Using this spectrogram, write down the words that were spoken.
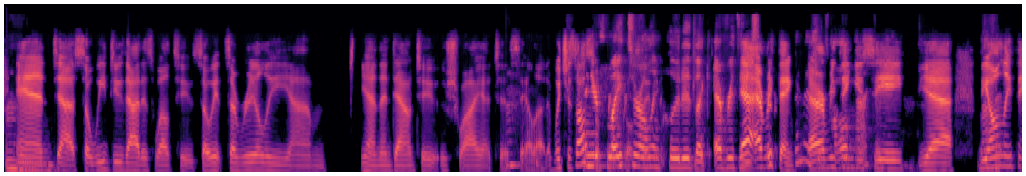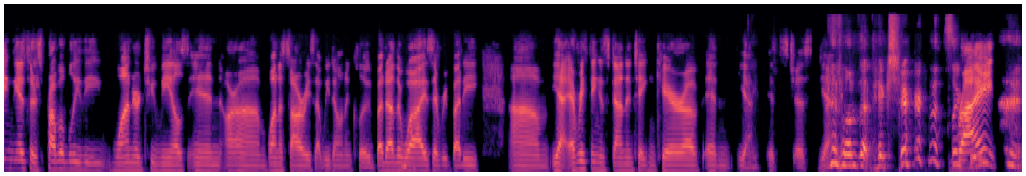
Mhm. And uh, so we do that as well too. So it's a really um, yeah, and then down to Ushuaia to Mhm. sail out of, which is also and your flights cool are all city. included, like everything. Yeah, everything, everything you see. Yeah. The Love it. only thing is there's probably the one or two meals in um, Buenos Aires that we don't include, but otherwise everybody, um, yeah, everything is done and taken care of. And yeah, it's just, yeah. I love that picture. So. Right. Oh,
